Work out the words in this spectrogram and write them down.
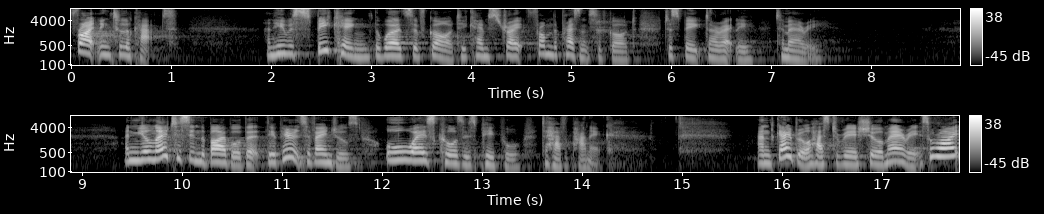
frightening to look at. And he was speaking the words of God. He came straight from the presence of God to speak directly to Mary. And you'll notice in the Bible that the appearance of angels always causes people to have a panic. And Gabriel has to reassure Mary it's all right,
